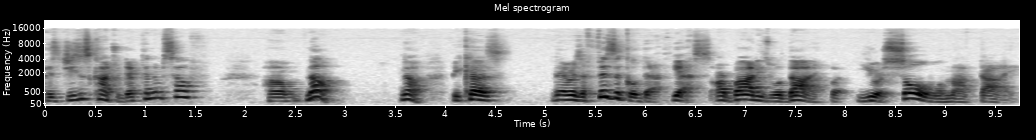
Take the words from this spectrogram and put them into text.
Is Jesus contradicting himself? Um, no, no, because there is a physical death. Yes, our bodies will die, but your soul will not die.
